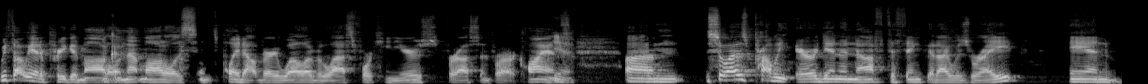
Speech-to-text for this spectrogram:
we thought we had a pretty good model, okay. and that model has since played out very well over the last 14 years for us and for our clients. Yeah. Um, so I was probably arrogant enough to think that I was right and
